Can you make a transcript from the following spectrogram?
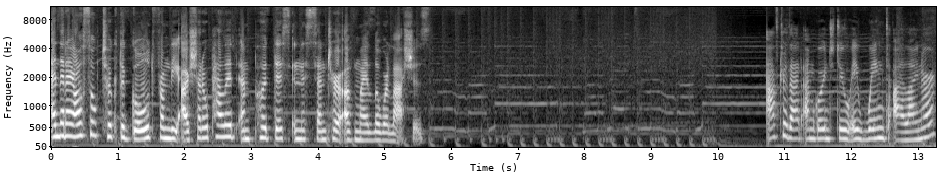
And then I also took the gold from the eyeshadow palette and put this in the center of my lower lashes. After that, I'm going to do a winged eyeliner.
